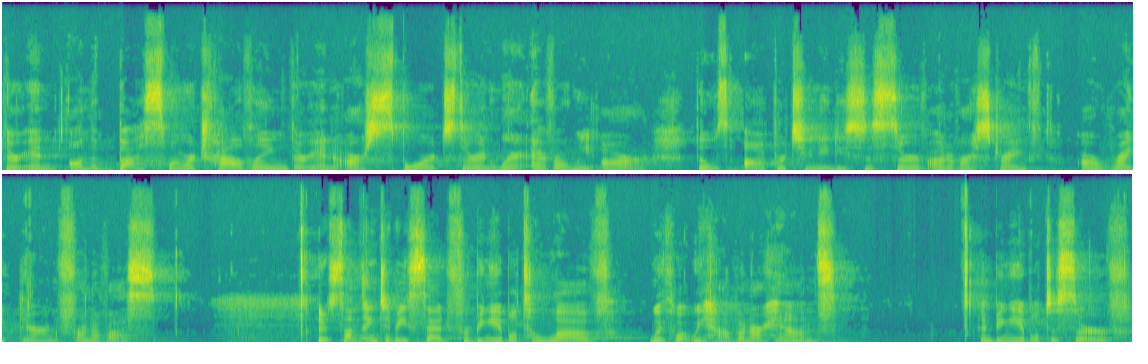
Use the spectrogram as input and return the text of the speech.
they're in on the bus when we're traveling, they're in our sports, they're in wherever we are. Those opportunities to serve out of our strength are right there in front of us. There's something to be said for being able to love with what we have in our hands and being able to serve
